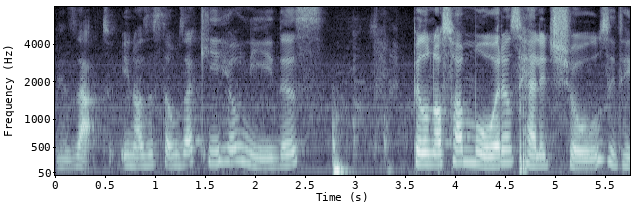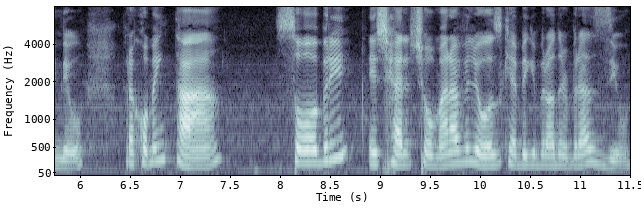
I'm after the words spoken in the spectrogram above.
Exato. E nós estamos aqui reunidas pelo nosso amor aos reality shows, entendeu? Pra comentar sobre este reality show maravilhoso que é Big Brother Brasil.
